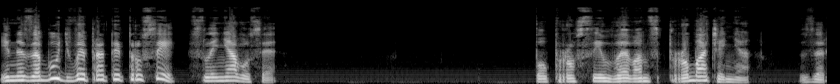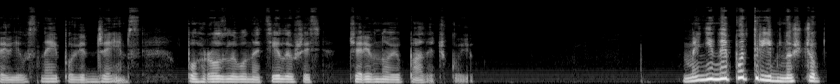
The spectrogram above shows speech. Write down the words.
І не забудь випрати труси, слиняв усе. Попросив Еванс пробачення, заревів Снейпові Джеймс, погрозливо націлившись чарівною паличкою. Мені не потрібно, щоб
